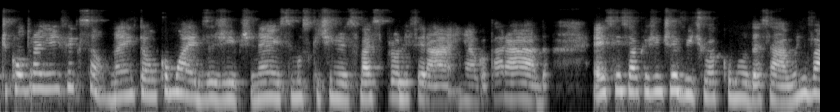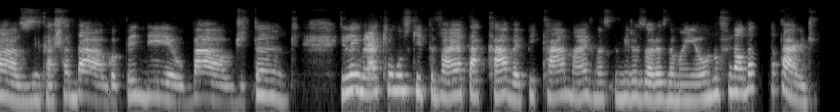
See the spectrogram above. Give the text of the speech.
de contrair a infecção, né? Então, como a Aedes aegypti, né? Esse mosquitinho esse vai se proliferar em água parada. É essencial que a gente evite o acúmulo dessa água em vasos, em caixa d'água, pneu, balde, tanque. E lembrar que o mosquito vai atacar, vai picar mais nas primeiras horas da manhã ou no final da tarde.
